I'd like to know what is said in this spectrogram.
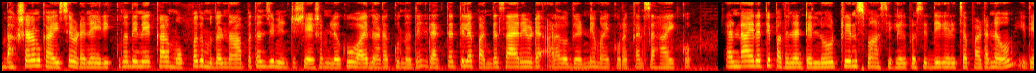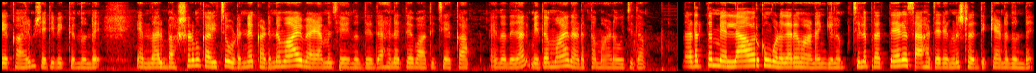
ഭക്ഷണം കഴിച്ച ഉടനെ ഇരിക്കുന്നതിനേക്കാൾ മുപ്പത് മുതൽ നാൽപ്പത്തഞ്ച് മിനിറ്റ് ശേഷം ലഘുവായി നടക്കുന്നത് രക്തത്തിലെ പഞ്ചസാരയുടെ അളവ് ഗണ്യമായി കുറയ്ക്കാൻ സഹായിക്കും. രണ്ടായിരത്തി പതിനെട്ടിൽ ന്യൂട്രിയൻസ് മാസികയിൽ പ്രസിദ്ധീകരിച്ച പഠനവും ഇതേ കാര്യം ശരിവെക്കുന്നുണ്ട്. എന്നാൽ ഭക്ഷണം കഴിച്ച ഉടനെ കഠിനമായ വ്യായാമം ചെയ്യുന്നത് ദഹനത്തെ ബാധിച്ചേക്കാം എന്നതിനാൽ മിതമായ നടത്തമാണ് ഉചിതം. നടത്തം എല്ലാവർക്കും ഗുണകരമാണെങ്കിലും ചില പ്രത്യേക സാഹചര്യങ്ങൾ ശ്രദ്ധിക്കേണ്ടതുണ്ട്.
